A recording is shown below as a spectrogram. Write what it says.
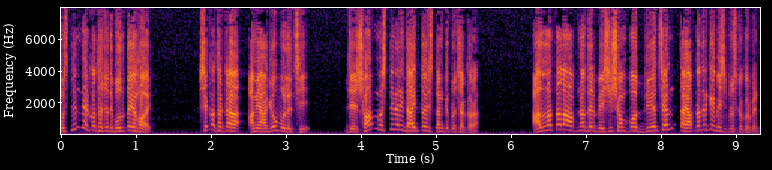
মুসলিমদের কথা যদি বলতেই হয়, সে কথাটা আমি আগেও বলেছি যে, সব মুসলিমেরই দায়িত্ব ইসলামকে প্রচার করা। আল্লাহ তালা আপনাদের বেশি সম্পদ দিয়েছেন, তাই আপনাদেরকে বেশি প্রশ্ন করবেন।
